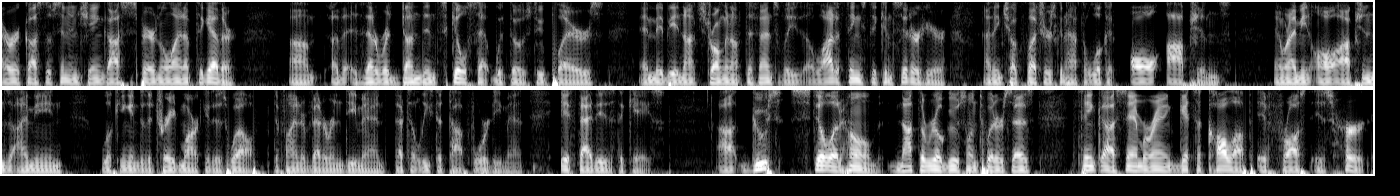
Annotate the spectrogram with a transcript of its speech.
Eric Gustafsson and Shane Gostisbehere in the lineup together? Um, is that a redundant skill set with those two players? And maybe not strong enough defensively. A lot of things to consider here. I think Chuck Fletcher is going to have to look at all options And when I mean all options, I mean looking into the trade market as well to find a veteran D man that's at least a top four D man, if that is the case. Uh, Goose still at home. Not the real Goose on Twitter says, think uh, Sam Morin gets a call up if Frost is hurt.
